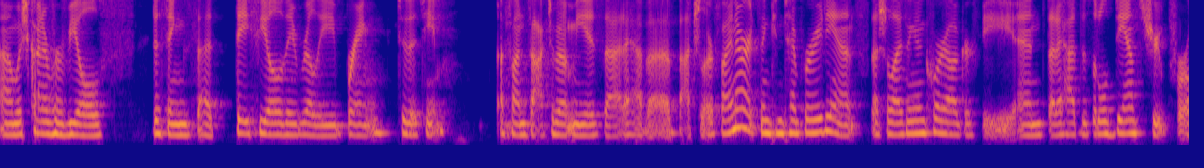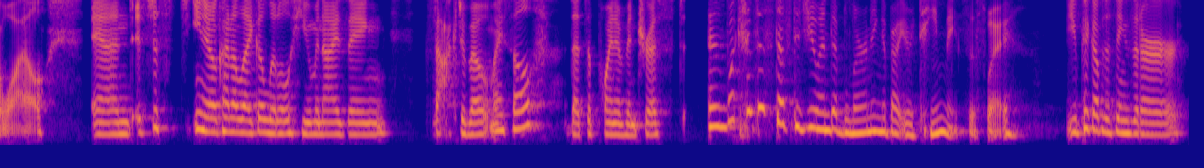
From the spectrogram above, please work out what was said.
um, which kind of reveals the things that they feel they really bring to the team. A fun fact about me is that I have a Bachelor of Fine Arts in Contemporary Dance, specializing in choreography, and that I had this little dance troupe for a while. And it's just, you know, kind of like a little humanizing fact about myself that's a point of interest. And what kinds of stuff did you end up learning about your teammates this way? You pick up the things that are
